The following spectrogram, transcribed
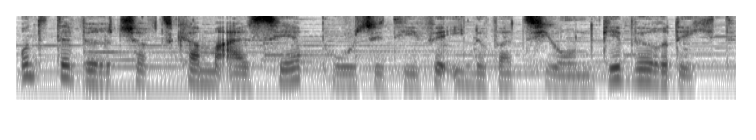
und der Wirtschaftskammer als sehr positive Innovation gewürdigt.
